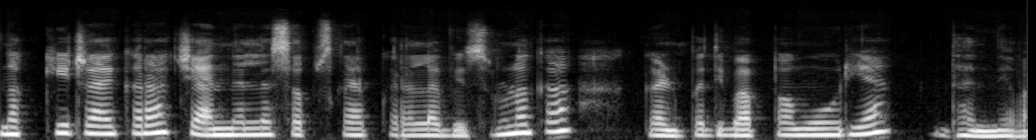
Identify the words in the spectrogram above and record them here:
नक्की ट्राय करा. चॅनलला सबस्क्राईब करायला विसरू नका. गणपती बाप्पा मोर्या. धन्यवाद.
